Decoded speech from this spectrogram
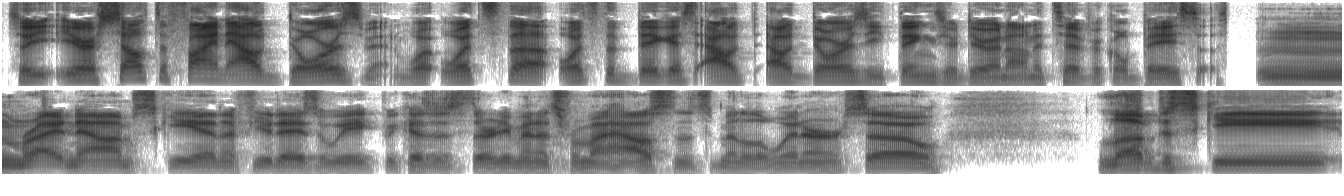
so you're a self-defined outdoorsman. What what's the what's the biggest out outdoorsy things you're doing on a typical basis? Mm, right now, I'm skiing a few days a week because it's 30 minutes from my house and it's the middle of winter. So love to ski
